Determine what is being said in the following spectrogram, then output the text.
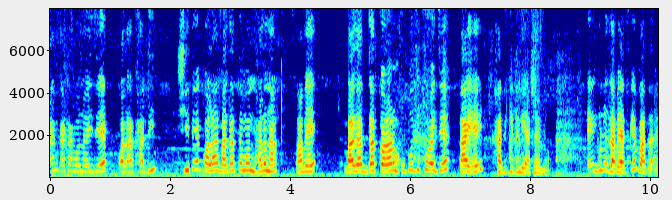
আর কাটা হলো এই যে কলার খাদি। শীতে কলার বাজার তেমন ভালো না, তবে বাজারজাত করার উপযুক্ত হয়েছে, তাই এই খাদি কিনে নিয়ে আসা হলো। এইগুলো যাবে আজকে বাজারে।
